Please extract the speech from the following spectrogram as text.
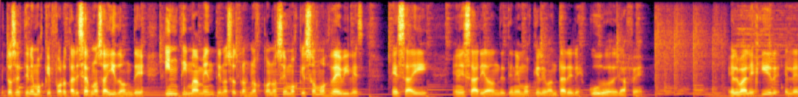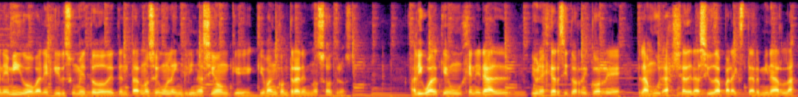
Entonces tenemos que fortalecernos ahí donde íntimamente nosotros nos conocemos que somos débiles, es ahí, en esa área donde tenemos que levantar el escudo de la fe. Él va a elegir, el enemigo va a elegir su método de tentarnos según la inclinación que, va a encontrar en nosotros. Al igual que un general de un ejército recorre la muralla de la ciudad para exterminarla,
